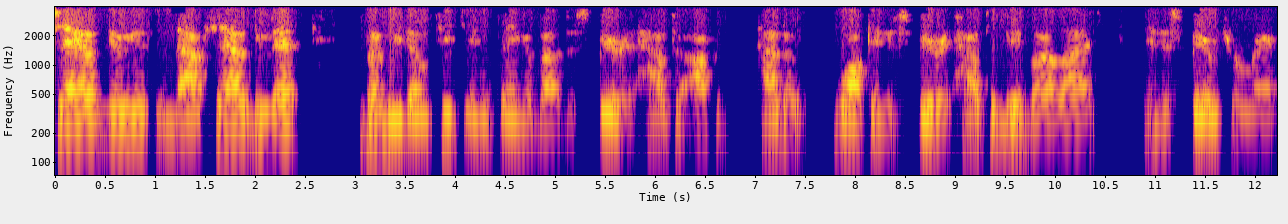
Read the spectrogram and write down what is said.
shalt do this and thou shalt do that. But we don't teach anything about the spirit, how to how to walk in the spirit, how to live our lives in the spiritual realm,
